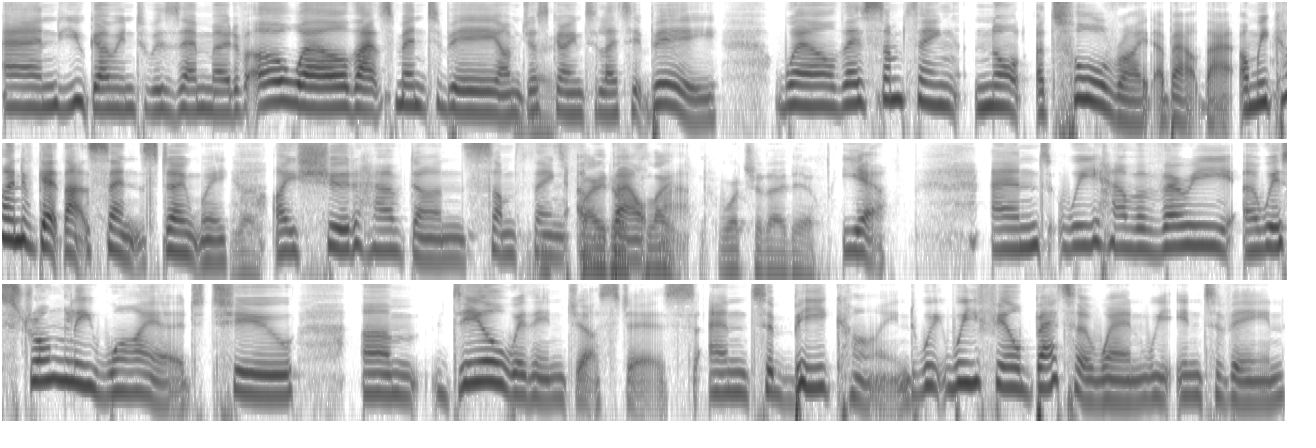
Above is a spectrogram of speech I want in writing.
and you go into a Zen mode of, oh, well, that's meant to be, I'm just Right. going to let it be. Well, there's something not at all right about that. And we kind of get that sense, don't we? Right. I should have done something about or flight. that. What should I do? Yeah. And we have a very, uh, we're strongly wired to um, deal with injustice and to be kind. We, we feel better when we intervene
